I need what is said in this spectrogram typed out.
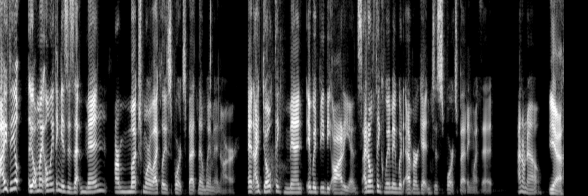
I feel my only thing is is that men are much more likely to sports bet than women are, and I don't think men. It would be the audience. I don't think women would ever get into sports betting with it. I don't know. Yeah.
